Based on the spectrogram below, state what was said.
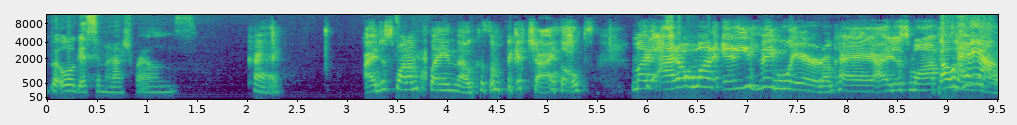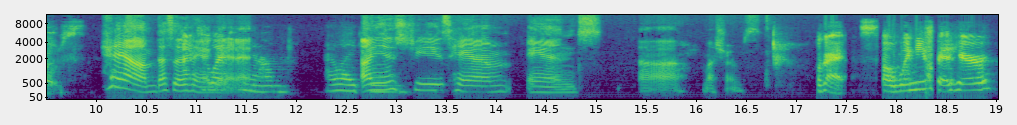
But we'll get some hash browns. Okay. I just want them plain though, because I'm like a child. I'm like, I don't want anything weird. Okay, I just want Oh, ham. Ham. That's the thing I, like get in it. ham. I like Onions, cheese, ham, and uh, mushrooms. Okay, so when you get here,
